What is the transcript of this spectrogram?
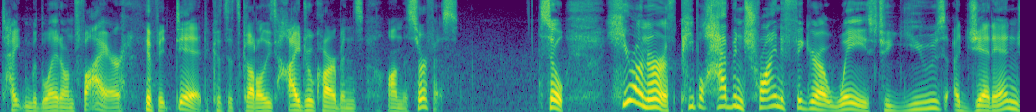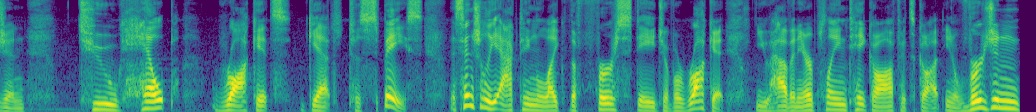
Titan would light on fire if it did because it's got all these hydrocarbons on the surface. So here on Earth, people have been trying to figure out ways to use a jet engine to help rockets get to space, essentially acting like the first stage of a rocket. You have an airplane take off. It's got, you know, Virgin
